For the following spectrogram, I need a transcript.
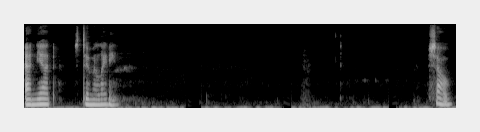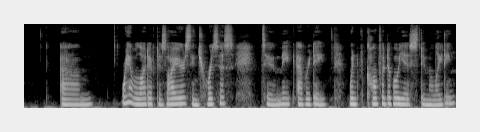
and yet stimulating. So, um, we have a lot of desires and choices to make every day. When comfortable yet stimulating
